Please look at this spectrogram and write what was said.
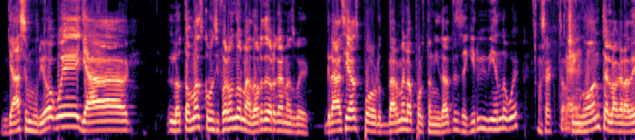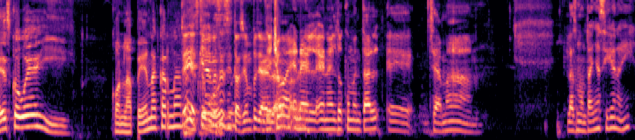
ya se murió, güey, ya lo tomas como si fuera un donador de órganos, güey. Gracias por darme la oportunidad de seguir viviendo, güey. Exacto. Chingón, te lo agradezco, güey, y con la pena, carnal. Sí, es que te en voy, esa situación, pues ya. De hecho, ya- en el, en el documental eh, se llama Las montañas siguen ahí.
